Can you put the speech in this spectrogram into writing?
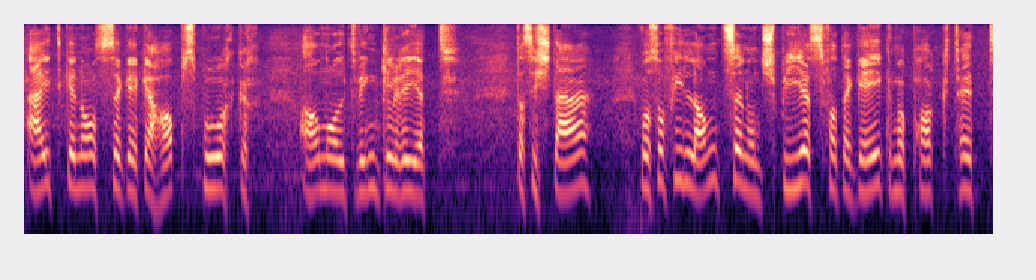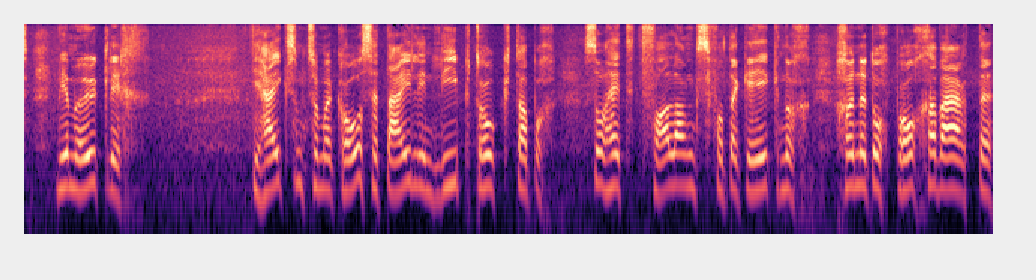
Eidgenossen gegen Habsburger, Arnold Winkelried. Das ist der, wo so viel Lanzen und Spieß von den Gegner packt hat wie möglich. Die Heigsam zum großen Teil in Lieb druckt, aber so hat die Phalanx von den Gegner können durchbrochen werden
